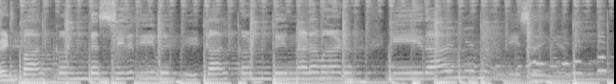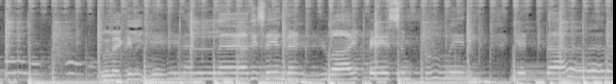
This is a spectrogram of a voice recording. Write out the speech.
வெண்பால் கொண்ட சிறுதீவு கால் கொண்டு நடமாடும் நீதான் என் அதிசயம் உலகில் ஏழல்ல அதிசயங்கள் வாய் பேசும் பூவெனி எட்டாவது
